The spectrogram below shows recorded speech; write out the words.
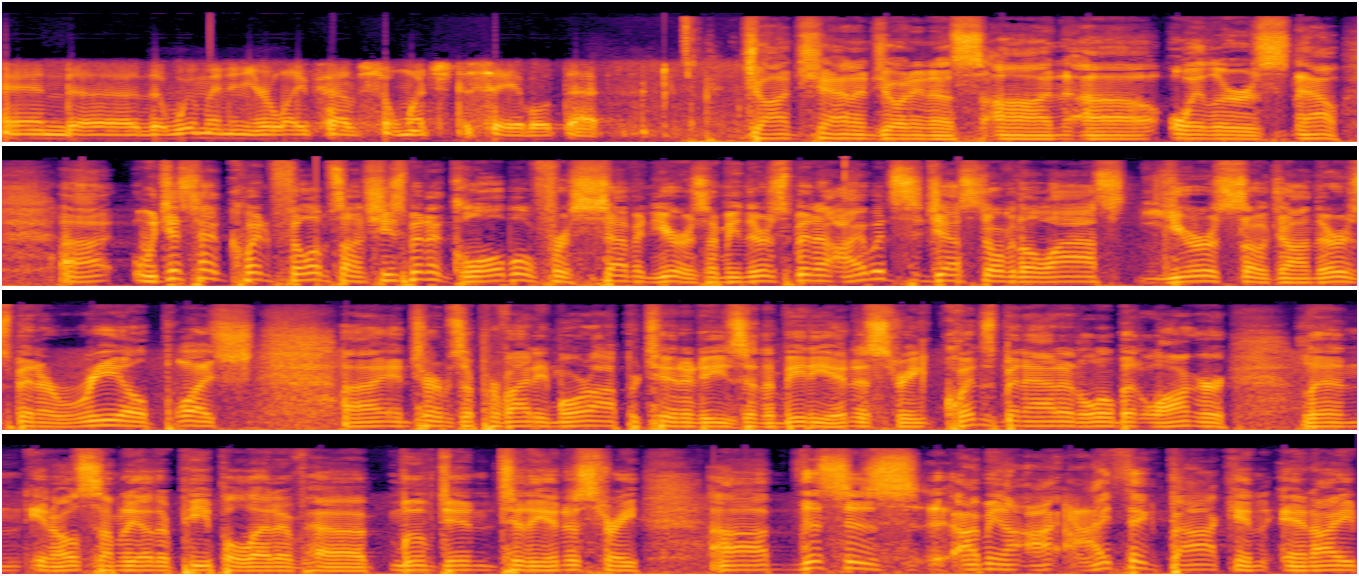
and uh, the women in your life have so much to say about that. John Shannon joining us on uh, Oilers now. Uh, we just had Quinn Phillips on. She's been a global for seven years. I mean, there's been, a, I would suggest, over the last year or so, John, there's been a real push uh, in terms of providing more opportunities in the media industry. Quinn's been at it a little bit longer than you know some of the other people that have uh, moved into the industry. Uh, this is, I mean, I, I think back, and, and I,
